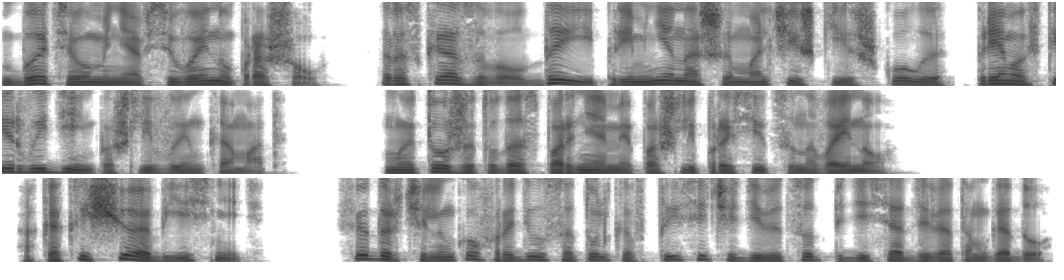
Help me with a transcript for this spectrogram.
Батя у меня всю войну прошел. Рассказывал, да и при мне наши мальчишки из школы прямо в первый день пошли в военкомат. Мы тоже туда с парнями пошли проситься на войну. А как еще объяснить? Федор Челенков родился только в 1959 году.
